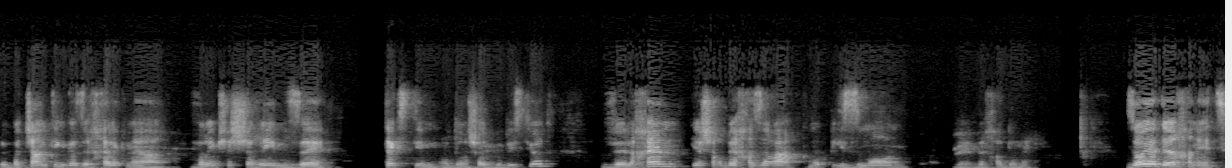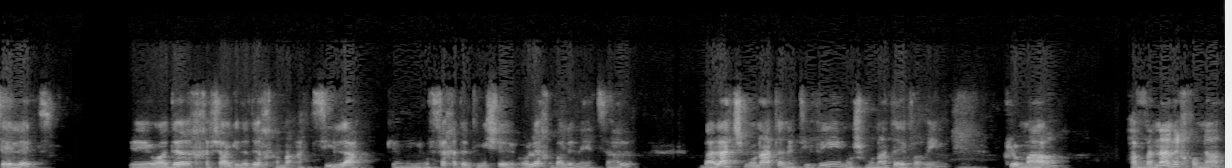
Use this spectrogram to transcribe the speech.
וב chanting הזה חלק מהדברים ששרים זה טקסטים או דרשות בודהיסטיות, ולכן יש הרבה חזרה, כמו פזמון וכדומה. זוהי הדרך הנאצלת, אה, או הדרך, אפשר להגיד, הדרך המאצילה, כן, היא הופכת את מי שהולך בה לנאצל, בעלת שמונת הנתיבים או שמונת האיברים, כלומר, הבנה נכונה,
